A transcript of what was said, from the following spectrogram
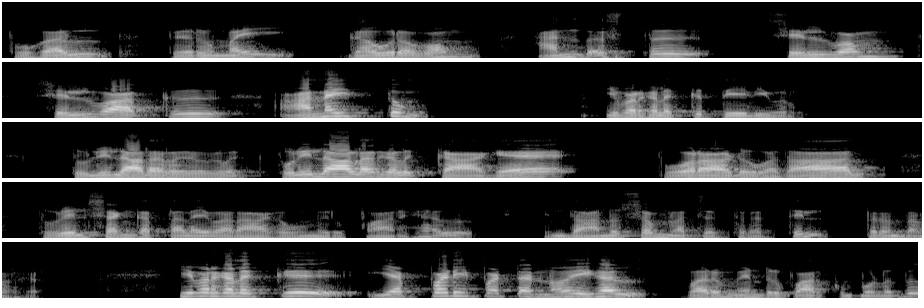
புகழ் பெருமை கௌரவம் அந்தஸ்து செல்வம் செல்வாக்கு அனைத்தும் இவர்களுக்கு தேடி வரும். தொழிலாளர்களுக்கு தொழிலாளர்களுக்காக போராடுவதால் தொழிற்சங்க தலைவராகவும் இருப்பார்கள். இந்த அனுஷம் நட்சத்திரத்தில் பிறந்தவர்கள். இவர்களுக்கு எப்படிப்பட்ட நோய்கள் வரும் என்று பார்க்கும் பொழுது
